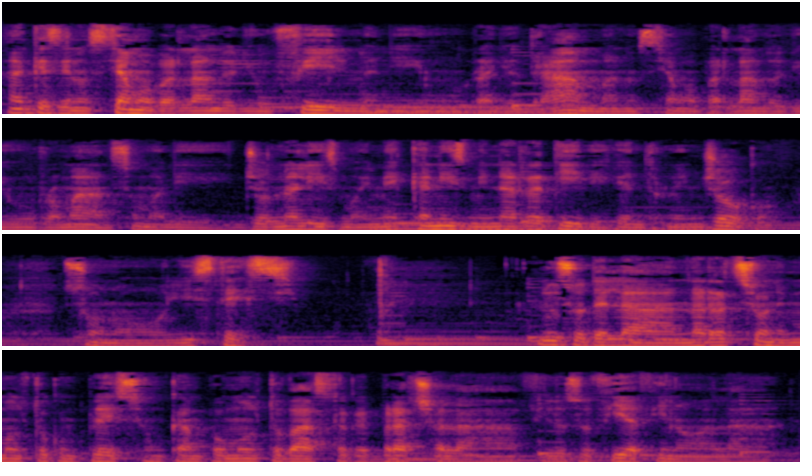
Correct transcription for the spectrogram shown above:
anche se non stiamo parlando di un film, di un radiodramma, non stiamo parlando di un romanzo, ma di giornalismo, i meccanismi narrativi che entrano in gioco sono gli stessi. L'uso della narrazione è molto complesso, è un campo molto vasto che abbraccia la filosofia fino alla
